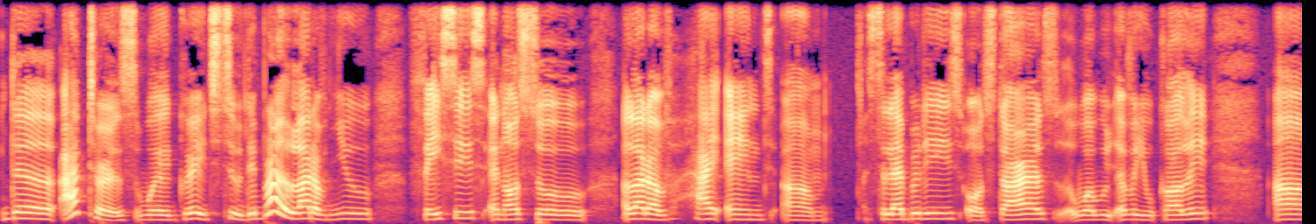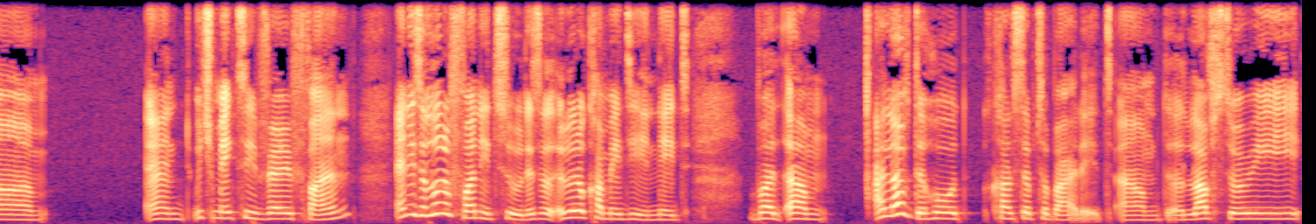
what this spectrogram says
the actors were great too. They brought a lot of new faces and also a lot of high end um celebrities or stars, whatever you call it, um, and which makes it very fun, and it's a little funny too. There's a, a little comedy in it, but um, I love the whole concept about it. Um, the love story,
